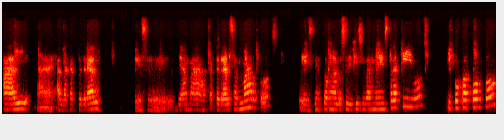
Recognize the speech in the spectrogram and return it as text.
al, a, la catedral que se llama Catedral San Marcos, este, en torno a los edificios administrativos, y poco a poco,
